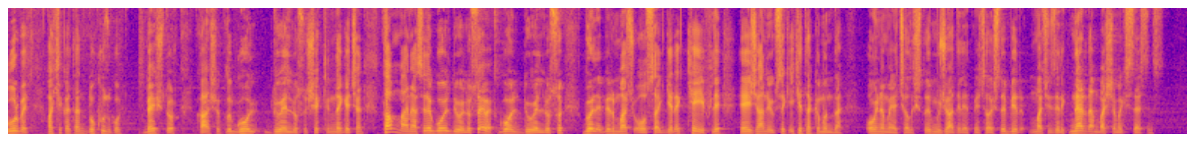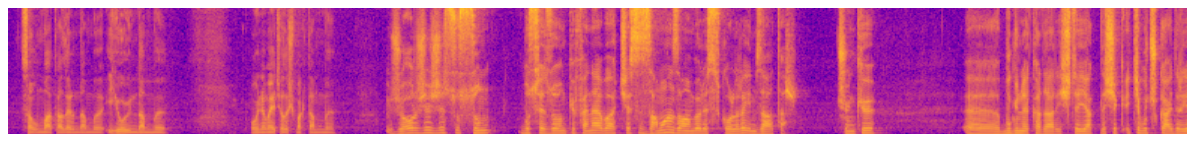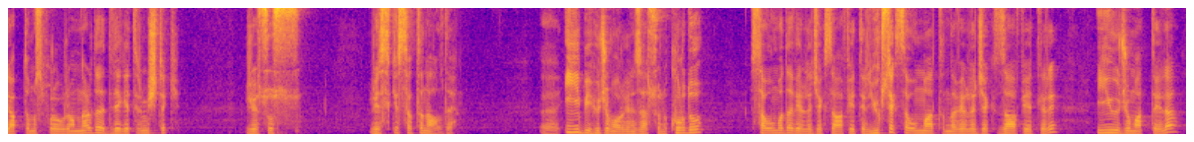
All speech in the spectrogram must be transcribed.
Uğur Bey hakikaten 9 gol, 5-4 karşılıklı gol düellosu şeklinde geçen tam manasıyla gol düellosu. Evet gol düellosu böyle bir maç olsa gerek keyifli, heyecanı yüksek iki takımın da oynamaya çalıştığı, mücadele etmeye çalıştığı bir maç izledik. Nereden başlamak istersiniz? Savunma hatalarından mı, iyi oyundan mı, oynamaya çalışmaktan mı? Jorge Jesus'un bu sezonki Fenerbahçesi zaman zaman böyle skorlara imza atar. Çünkü bugüne kadar işte yaklaşık iki buçuk aydır yaptığımız programlarda dile getirmiştik. Jesus riski satın aldı. E, iyi bir hücum organizasyonu kurdu. Savunmada verilecek zafiyetleri, yüksek savunma hattında verilecek zafiyetleri iyi hücum hattıyla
